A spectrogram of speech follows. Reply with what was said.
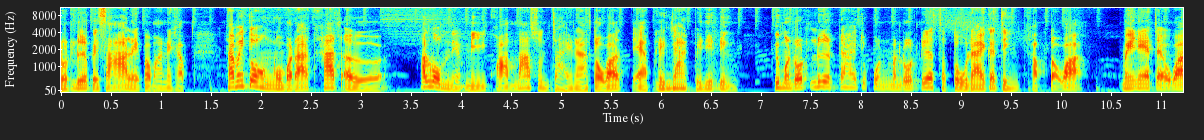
ลดเลือดไปซ่าอะไรประมาณนี้ครับถ้าไม่ตัวของโนบาระธาเอ่อ ถ้าลมเนี่ยมีความน่าสนใจนะ แต่ว่าแอบเล่นยากไปนิดนึง คือมันลดเลือดได้ทุกคน มันลดเลือดศัตรูได้ก็จริงครับ แต่ว่าไม่แน่ใจว่า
